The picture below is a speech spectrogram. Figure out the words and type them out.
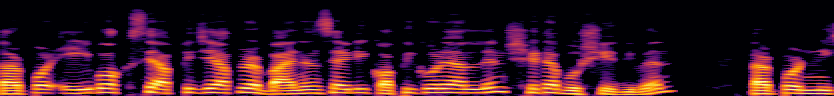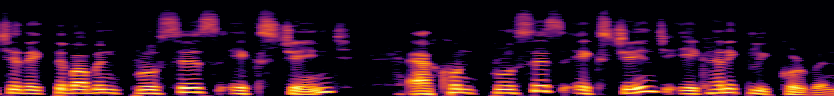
তারপর এই বক্সে আপনি যে আপনার বাইন্যান্স আইডি কপি করে আনলেন, সেটা বসিয়ে দিবেন। তারপর নিচে দেখতে পাবেন প্রসেস এক্সচেঞ্জ এখন প্রসেস এক্সচেঞ্জ এখানে ক্লিক করবেন।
